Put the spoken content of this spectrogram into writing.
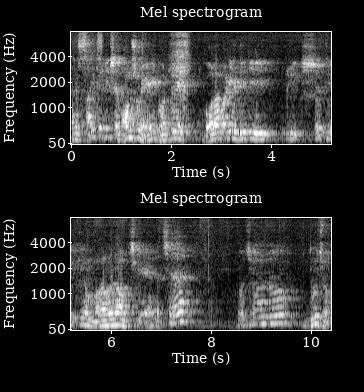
একটা সাইকেল রিক্সার হর্ন শুনে ঘর থেকে গলা বাড়িয়ে দেখি রিক্সা থেকে মাল নামছে আচ্ছা লোক দুজন,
